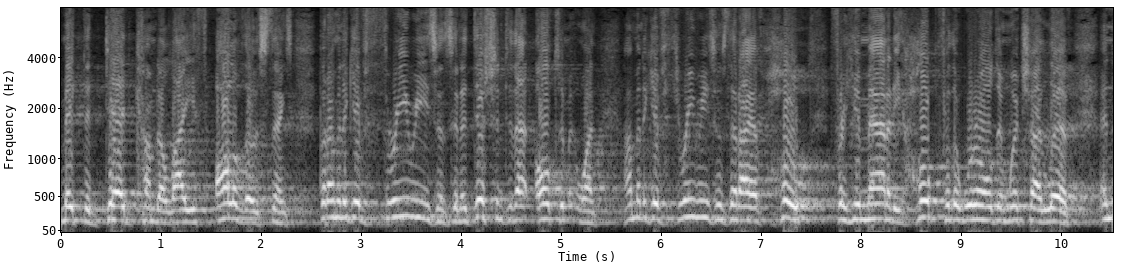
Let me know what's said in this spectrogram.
make the dead come to life, all of those things. But I'm going to give three reasons, in addition to that ultimate one, I'm going to give three reasons that I have hope for humanity, hope for the world in which I live. And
